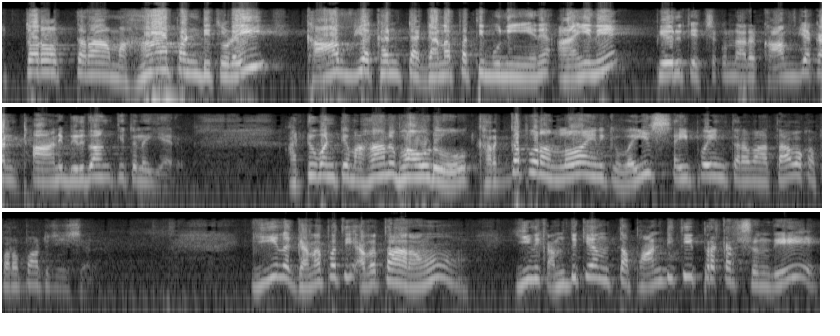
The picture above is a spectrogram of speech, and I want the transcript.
ఉత్తరోత్తర మహాపండితుడై కావ్యకంఠ గణపతి ముని అని ఆయనే పేరు తెచ్చుకున్నారు. కావ్యకంఠ అని బిరుదాంకితులయ్యారు. అటువంటి మహానుభావుడు ఖర్గపురంలో ఆయనకి వయస్సు అయిపోయిన తర్వాత ఒక పొరపాటు చేశారు ఈయన గణపతి అవతారం ఈయనకి అందుకే అంత పాండితీ ప్రకర్ష ఉంది.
